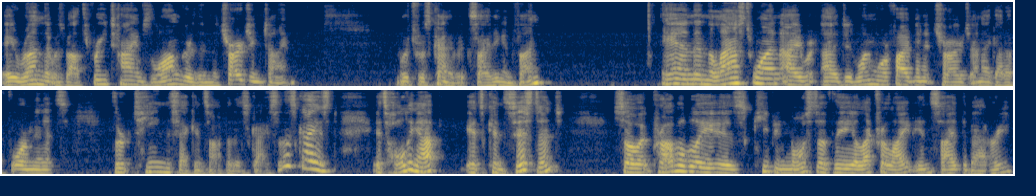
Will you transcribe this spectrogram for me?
a run that was about three times longer than the charging time, which was kind of exciting and fun. And then the last one, I, I did one more 5-minute charge, and I got a 4 minutes 13 seconds off of this guy. So this guy is it's holding up. It's consistent, so it probably is keeping most of the electrolyte inside the battery,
